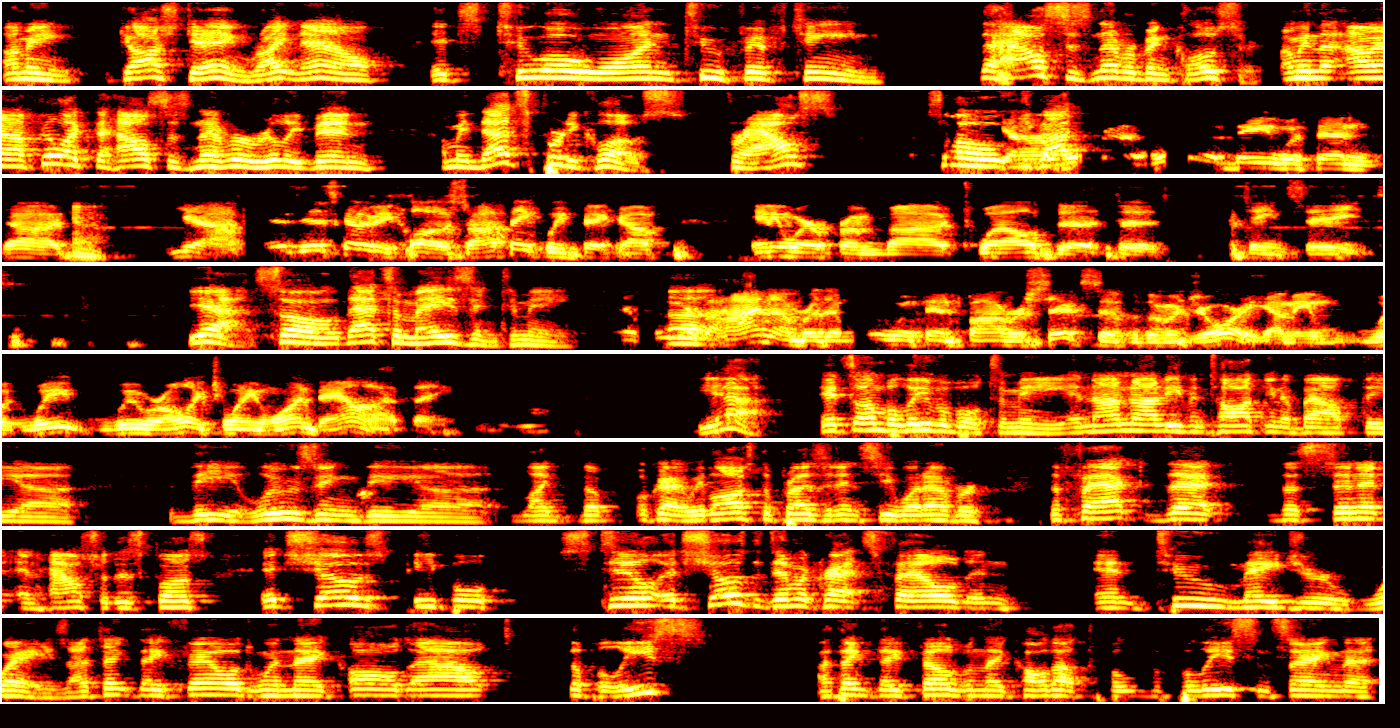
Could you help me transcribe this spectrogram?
I mean, gosh dang, right now it's 201, 215. The House has never been closer. I mean, I mean, I feel like the House has never really been. I mean, that's pretty close for House. So yeah, you got to be within. Uh, yeah, it's, it's going to be close. So I think we pick up anywhere from uh, 12 to, to 17 seats. Yeah, so that's amazing to me. If we have uh, a high number, then we're within five or six of the majority. I mean, we, we, we were only 21 down, I think. Yeah, it's unbelievable to me. And I'm not even talking about the uh, the losing the uh, like the okay, we lost the presidency, whatever. The fact that the Senate and House are this close, it shows people still. It shows the Democrats failed in in two major ways. I think they failed when they called out the police. I think they failed when they called out the, the police and saying that,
